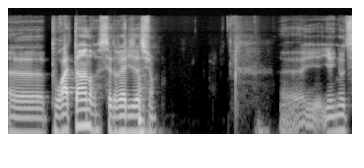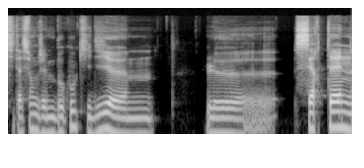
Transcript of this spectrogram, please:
euh, pour atteindre cette réalisation. Euh, il y a une autre citation que j'aime beaucoup qui dit euh, le, certaines,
